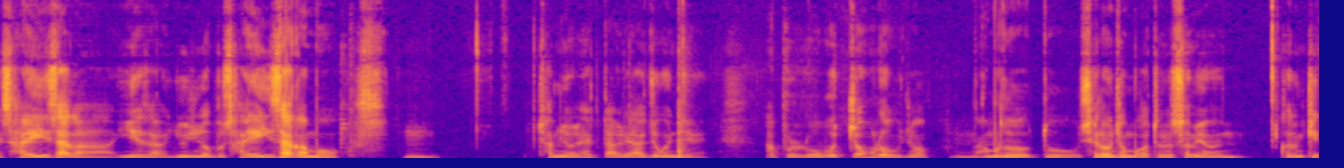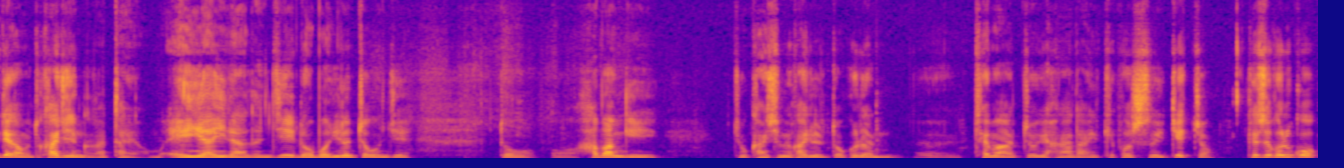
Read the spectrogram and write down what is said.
사회 이사가 이 회사 유진 로봇 사회 이사가 뭐 음, 참여를 했다 그래가지고 이제 앞으로 로봇 쪽으로 그죠? 음, 아무래도 또 새로운 정보가 들어서면 그런 기대감을 또 가지는 것 같아요. 뭐 AI라든지 로봇 이런 쪽은 이제 또 어, 하반기 좀 관심을 가질 또 그런 어, 테마 쪽이 하나다 이렇게 볼 수 있겠죠. 그래서 그리고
